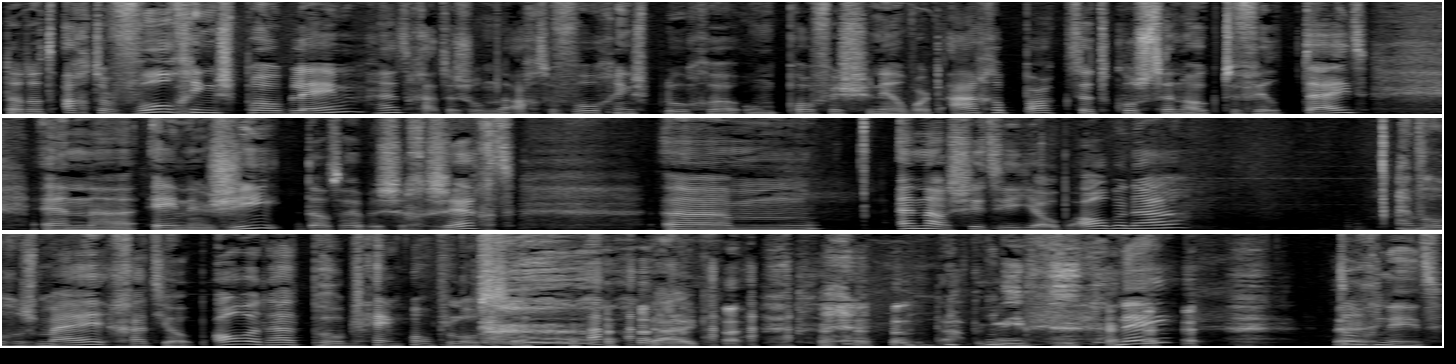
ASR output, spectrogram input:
dat het achtervolgingsprobleem... het gaat dus om de achtervolgingsploegen... onprofessioneel wordt aangepakt. Het kost hen ook te veel tijd en energie. Dat hebben ze gezegd. Ehm, en nou zit hier Joop Albeda... En volgens mij gaat Joop Albeda het probleem oplossen. Kijk. dat dacht ik niet. Nee? Toch niet.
